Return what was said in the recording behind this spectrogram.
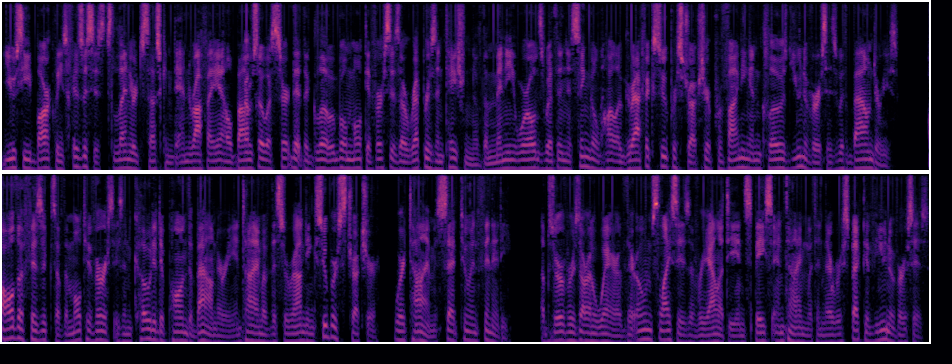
UC Berkeley's physicists Leonard Susskind and Raphael Bousso assert that the global multiverse is a representation of the many worlds within a single holographic superstructure providing enclosed universes with boundaries. All the physics of the multiverse is encoded upon the boundary in time of the surrounding superstructure, where time is set to infinity. Observers are aware of their own slices of reality in space and time within their respective universes.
